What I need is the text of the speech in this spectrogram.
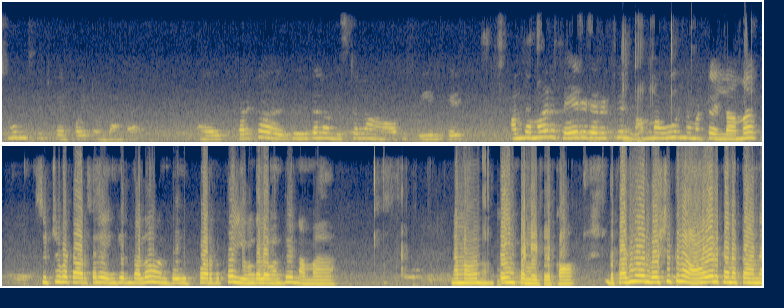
ஸ்டூடெண்ட்ஸ் கிட்ட பேர் போயிட்டு வந்தாங்க. கரெக்டாக இது இதெல்லாம் லிஸ்டெல்லாம் ஆஃபீஸில் இருக்கு. அந்த மாதிரி பேரிடருக்கு நம்ம ஊரில் மட்டும் இல்லாமல் சுற்று வட்டாரத்தில் எங்கே இருந்தாலும் இந்த இப்போ இவங்களை வந்து நம்ம நம்ம வந்து ட்ரெயின் பண்ணிட்டு இருக்கோம். இந்த பதினோரு வருஷத்துல ஆயிரக்கணக்கான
